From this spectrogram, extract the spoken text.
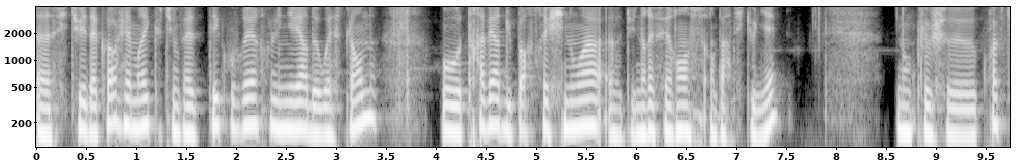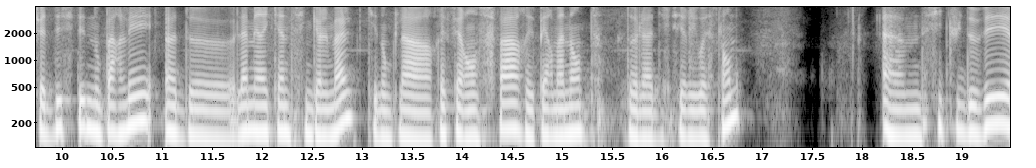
euh, si tu es d'accord, j'aimerais que tu me fasses découvrir l'univers de Westland au travers du portrait chinois euh, d'une référence en particulier. Donc euh, je crois que tu as décidé de nous parler euh, de l'American Single Malt, qui est donc la référence phare et permanente de la distillerie Westland. si tu devais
